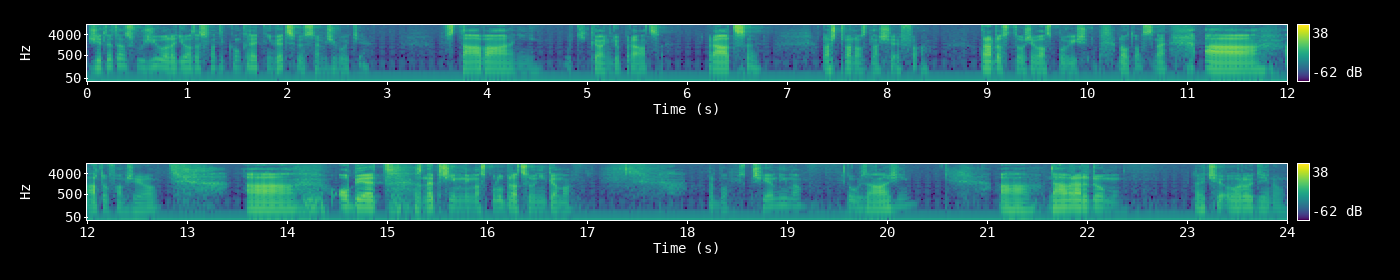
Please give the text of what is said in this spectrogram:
žijete ten svůj život a díváte se na ty konkrétní věci ve svém životě. Vstávání, utíkání do práce, práce, naštvanost na šéfa, radost toho, že vás povíš, no to asi ne, a, a doufám, že jo. A oběd s nepříjemnýma spolupracovníkama, nebo s příjemnýma, to už záleží. A návrat domů, péče o rodinu,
